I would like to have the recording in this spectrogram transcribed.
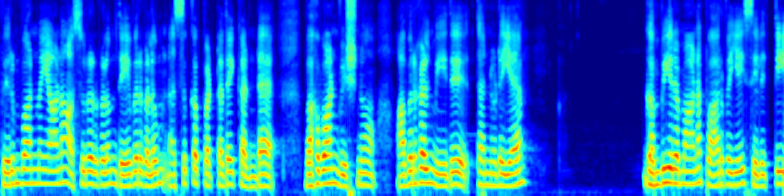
பெரும்பான்மையான அசுரர்களும் தேவர்களும் நசுக்கப்பட்டதைக் கண்ட பகவான் விஷ்ணு அவர்கள் மீது தன்னுடைய கம்பீரமான பார்வையை செலுத்தி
